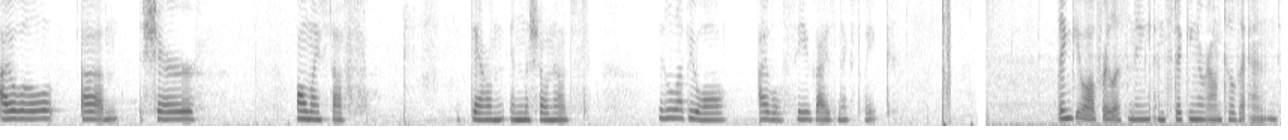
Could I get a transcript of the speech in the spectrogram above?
I will um, share all my stuff down in the show notes. I love you all. I will see you guys next week. Thank you all for listening and sticking around till the end.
